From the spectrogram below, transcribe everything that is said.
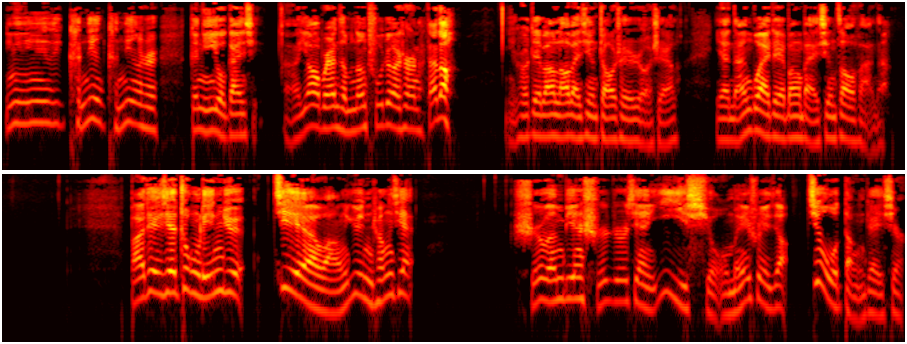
你你你肯定肯定是跟你有干系啊，要不然怎么能出这事呢？带走！你说这帮老百姓招谁惹谁了？也难怪这帮百姓造反呢。把这些众邻居借往郓城县，石文斌、石知县一宿没睡觉，就等这信儿。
